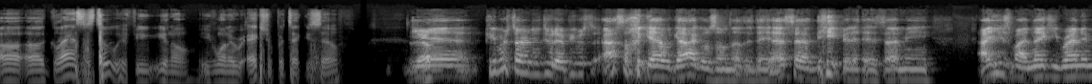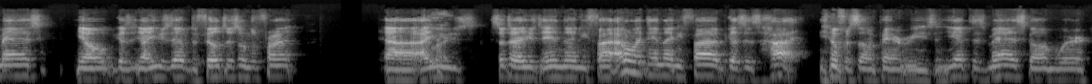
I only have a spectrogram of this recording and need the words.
uh, uh, glasses too. If you you know if you want to extra protect yourself. Yep. Yeah, people are starting to do that. People, I saw a guy with goggles on the other day. That's how deep it is. I mean, I use my Nike running mask, you know, because you know, I use that with the filters on the front. Uh, I right. use sometimes I use the N95. I don't like the N95 because it's hot, you know, for some apparent reason. You got this mask on where,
